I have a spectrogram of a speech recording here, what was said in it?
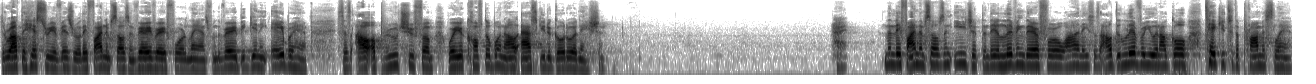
Throughout the history of Israel, they find themselves in very, very foreign lands. From the very beginning, Abraham says, I'll uproot you from where you're comfortable and I'll ask you to go to a nation. Right? And then they find themselves in Egypt and they're living there for a while. And he says, I'll deliver you and I'll go take you to the promised land.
